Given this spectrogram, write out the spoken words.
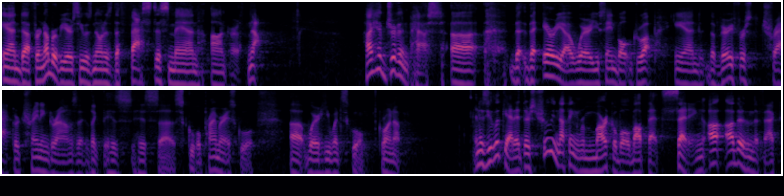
And uh, for a number of years, he was known as the fastest man on earth. Now, I have driven past uh, the, the area where Usain Bolt grew up, and the very first track or training grounds, like his, his uh, school, primary school, uh, where he went to school growing up. And as you look at it, there's truly nothing remarkable about that setting uh, other than the fact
